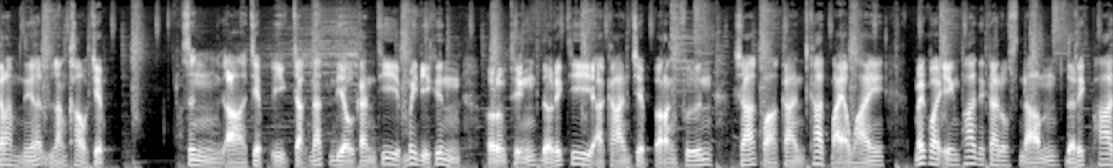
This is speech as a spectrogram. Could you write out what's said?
กล้ามเนื้อหลังเข่าเจ็บ ซึ่งเจ็บอีกจากนัดเดียวกันที่ไม่ดีขึ้น รวมถึงเดริกที่อาการเจ็บหลังฟื้น ช้ากว่าการคาดหมายเอาไว้แม็กควายเองพลาดในการลงสนาม เดริกพลาด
